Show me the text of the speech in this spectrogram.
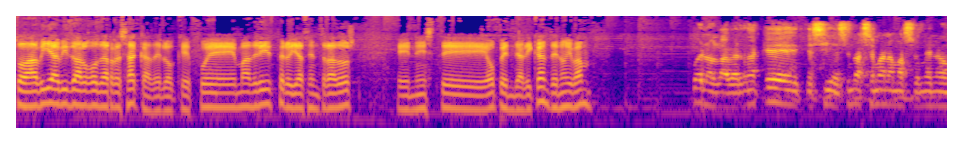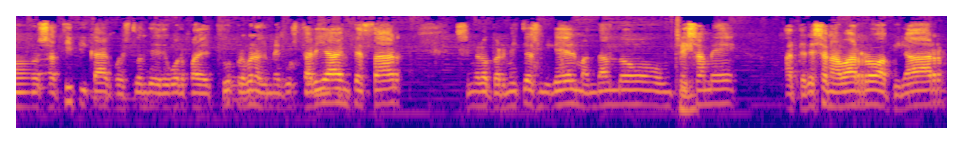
todavía ha habido algo de resaca de lo que fue Madrid, pero ya centrados en este Open de Alicante, ¿no, Iván? Bueno, la verdad que, sí, es una semana más o menos atípica, cuestión de, de World del Tour, pero bueno, me gustaría empezar, si me lo permites, Miguel, mandando un pésame a Teresa Navarro, a Pilar,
